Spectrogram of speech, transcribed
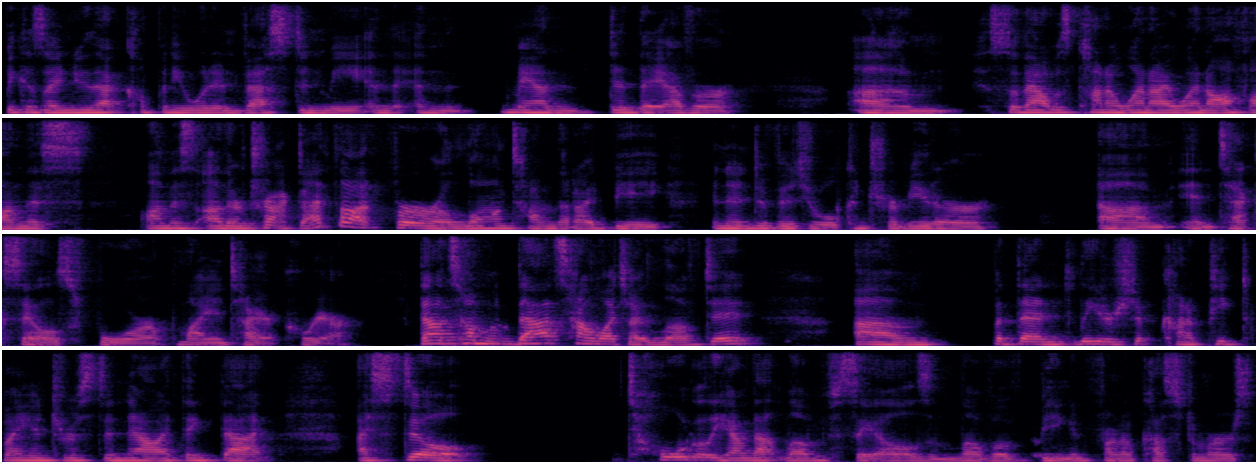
because I knew that company would invest in me, and and man, did they ever! Um, so that was kind of when I went off on this on this other track. I thought for a long time that I'd be an individual contributor um, in tech sales for my entire career. That's how that's how much I loved it. Um, but then leadership kind of piqued my interest, and now I think that I still totally have that love of sales and love of being in front of customers.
